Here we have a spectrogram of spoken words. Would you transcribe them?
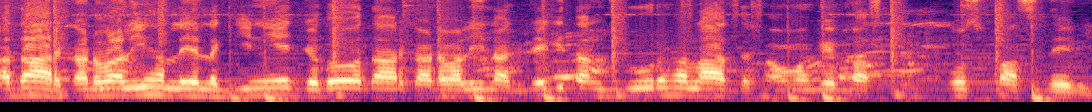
ਆਧਾਰ ਕਾਰਡ ਵਾਲੀ ਹੱਲੇ ਲੱਗੀ ਨਹੀਂ ਹੈ। ਜਦੋਂ ਆਧਾਰ ਕਾਰਡ ਵਾਲੀ ਲੱਗ ਜਾਏਗੀ ਤੁਹਾਨੂੰ ਜ਼ਰੂਰ ਹਾਲਾਤ ਦਿਖਾਵਾਂਗੇ ਬੱਸ ਉਸ ਬੱਸ ਦੇ ਵੀ।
